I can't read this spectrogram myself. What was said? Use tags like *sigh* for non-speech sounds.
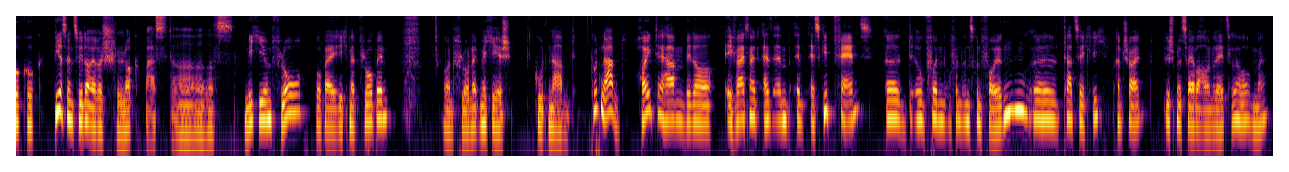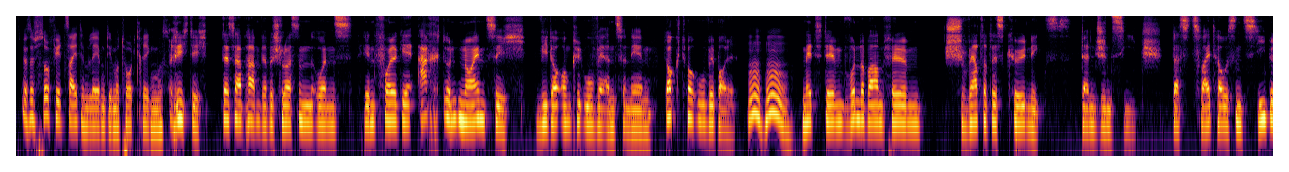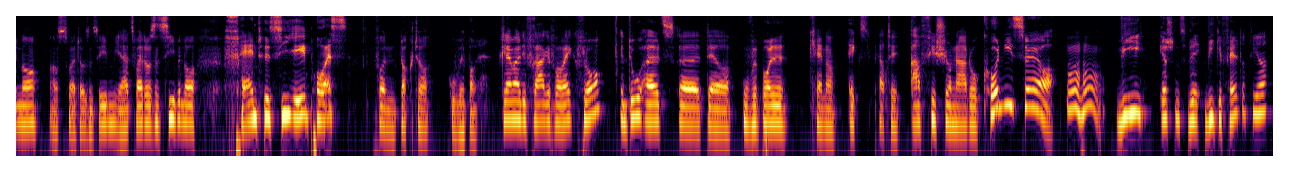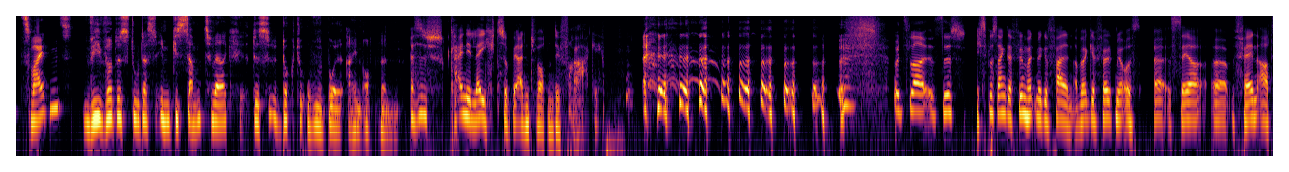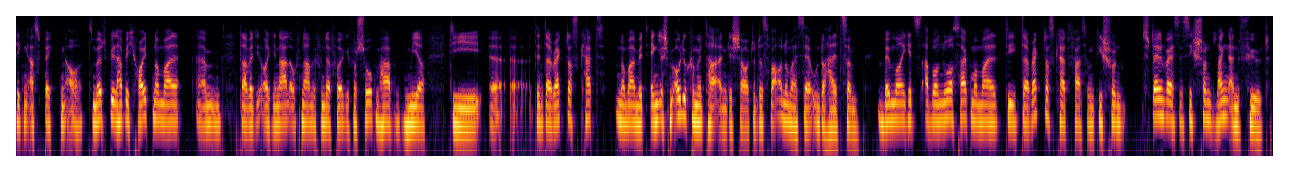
Kuckuck. Wir sind's wieder, eure Schlockbusters. Michi und Flo, wobei ich nicht Flo bin und Flo nicht Michi ist. Guten Abend. Guten Abend. Heute haben wieder, ich weiß nicht, es, äh, es gibt Fans äh, von, von unseren Folgen, äh, tatsächlich, anscheinend. Ist mir selber auch ein Rätsel, aber ne? Es ist so viel Zeit im Leben, die man tot kriegen muss. Richtig. Deshalb haben wir beschlossen, uns in Folge 98 wieder Onkel Uwe anzunehmen. Dr. Uwe Boll. Mhm. Mit dem wunderbaren Film Schwerter des Königs, Dungeon Siege. Das 2007er, aus 2007, ja, 2007er Fantasy-Epos von Dr. Uwe Boll. Klär mal die Frage vorweg, Flo. Du als äh, der Uwe Boll Kenner, Experte, Aficionado, Connoisseur. Mhm. Wie, erstens, wie, wie, gefällt er dir? Zweitens, wie würdest du das im Gesamtwerk des Dr. Uwe Boll einordnen? Es ist keine leicht zu beantwortende Frage. *laughs* Und zwar ist es, ich muss sagen, der Film hat mir gefallen, aber er gefällt mir aus äh, sehr äh, fanartigen Aspekten auch. Zum Beispiel habe ich heute nochmal, ähm, da wir die Originalaufnahme von der Folge verschoben haben, mir die, äh, äh den Director's Cut nochmal mit englischem Audiokommentar angeschaut und das war auch nochmal sehr unterhaltsam. Wenn man jetzt aber nur, sagen wir mal, die Director's Cut-Fassung, die schon stellenweise sich schon lang anfühlt,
